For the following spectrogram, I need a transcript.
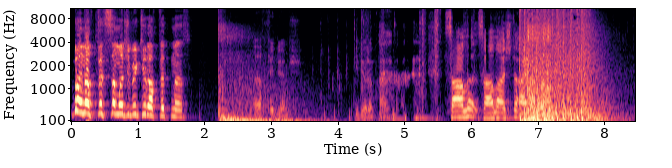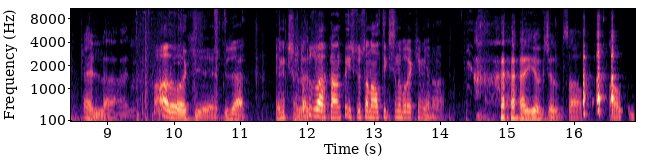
Ben affetsem Hacı Bekir affetmez. Affediyormuş. Gidiyorum kanka. Sağlı sağlı açtı aynen. Helal. Hadi bakayım. Güzel. M249 Helal. var kanka. İstiyorsan 6x'ini bırakayım yanına. Yok canım sağ ol. Aldım.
